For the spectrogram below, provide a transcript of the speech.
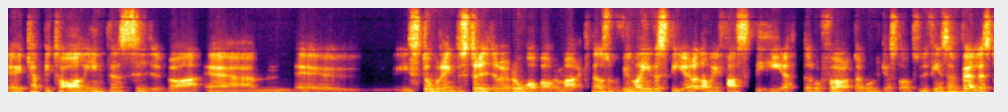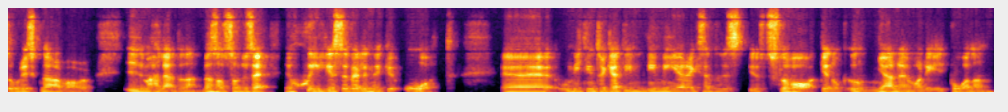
eh, kapitalintensiva ehm, eh, eh, stora industrier och råvarumarknader så vill man investera dem i fastigheter och företag av olika slag. Så det finns en väldigt stor rysk närvaro i de här länderna. Men som, som du säger, den skiljer sig väldigt mycket åt. Eh, och mitt intryck är att det är, det är mer exempelvis just Slovakien och Ungern än vad det är i Polen.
